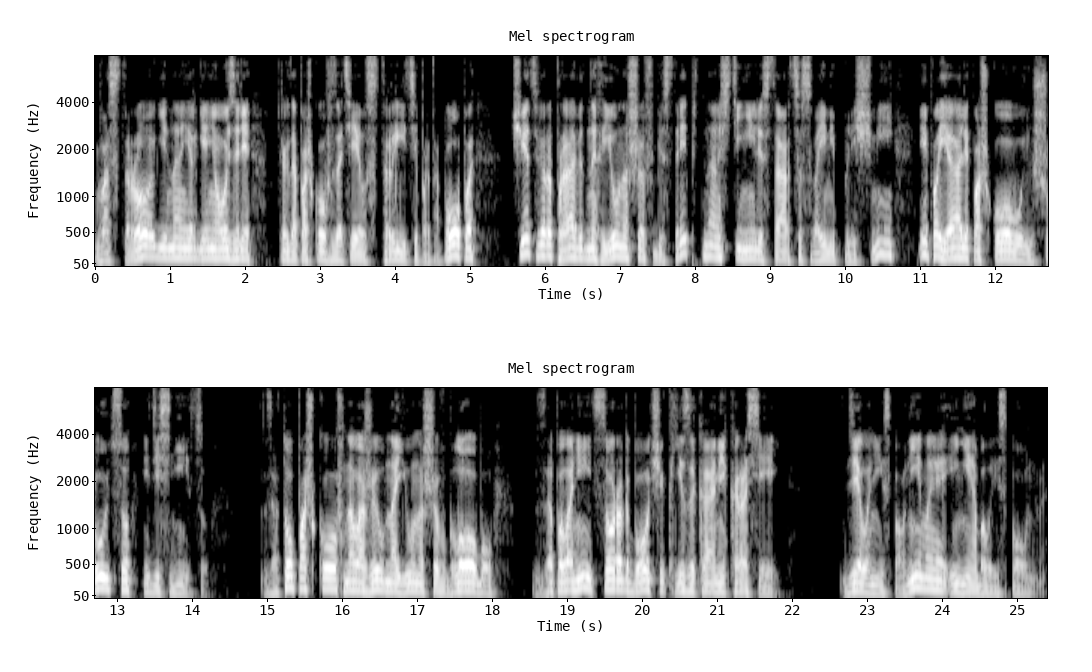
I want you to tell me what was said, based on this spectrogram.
В Остроге на Ергене озере — когда Пашков затеял стрыть и протопопа, четверо праведных юношев бестрепетно остенили старца своими плещми и паяли Пашкову и Шуйцу, и Десницу. Зато Пашков наложил на юношев глобу заполонить сорок бочек языками карасей. Дело неисполнимое и не было исполнено.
